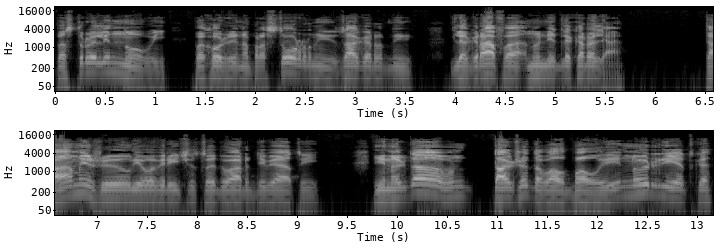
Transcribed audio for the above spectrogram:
построили новый, похожий на просторный, загородный, для графа, но не для короля. Там и жил его величество Эдуард IX. Иногда он также давал балы, но редко,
